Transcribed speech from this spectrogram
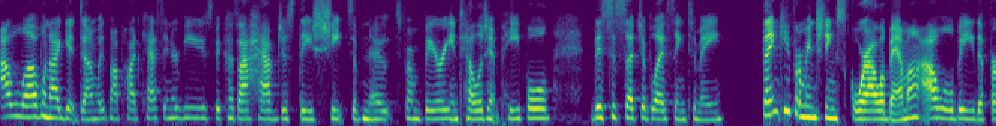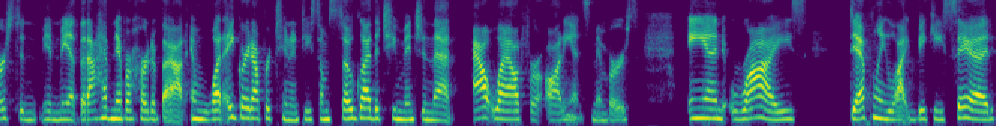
I love when I get done with my podcast interviews because I have just these sheets of notes from very intelligent people. This is such a blessing to me thank you for mentioning Score Alabama. I will be the first to admit that I have never heard of that. And what a great opportunity. So I'm so glad that you mentioned that out loud for audience members. And Rise, definitely, like Vicki said,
